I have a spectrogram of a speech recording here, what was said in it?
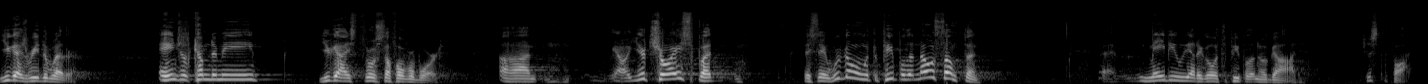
You guys read the weather. Angels come to me. You guys throw stuff overboard. Uh, you know, your choice, but they say, we're going with the people that know something. Maybe we got to go with the people that know God. Just a thought.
